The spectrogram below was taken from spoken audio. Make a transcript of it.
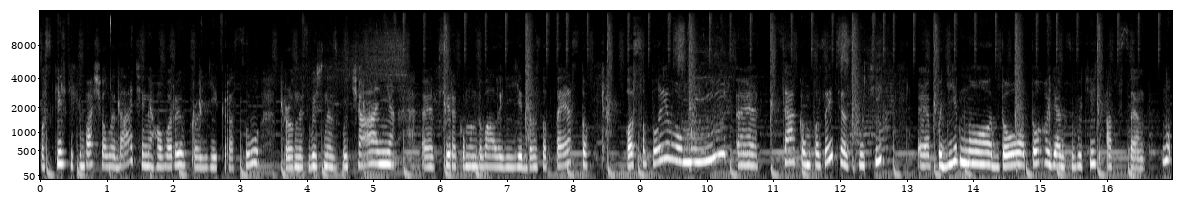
оскільки хіба що ледачий не говорив про її красу, про незвичне звучання. Е, Всі рекомендували її до затесту. Особливо мені е, ця композиція звучить е, подібно до того, як звучить абсент. Ну,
